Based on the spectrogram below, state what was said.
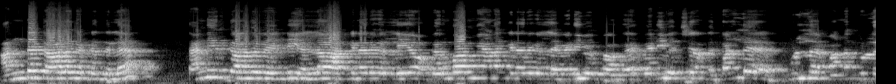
அந்த காலகட்டத்துல தண்ணீருக்காக வேண்டி எல்லா கிணறுகள்லயும் பெரும்பான்மையான கிணறுகள்ல வெடி வைப்பாங்க. வெடி வச்சு அந்த கல்ல உள்ள மண்ணுக்குள்ள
